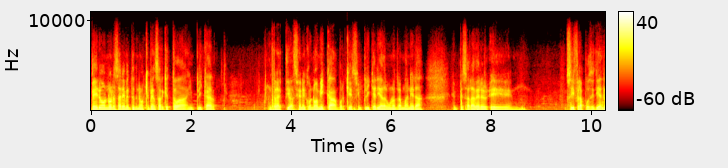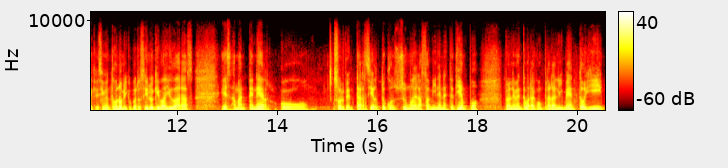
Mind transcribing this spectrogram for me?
pero no necesariamente tenemos que pensar que esto va a implicar reactivación económica, porque eso implicaría de alguna otra manera empezar a ver eh, cifras positivas de crecimiento económico, pero sí lo que va a ayudar es a mantener o solventar cierto consumo de la familia en este tiempo, probablemente para comprar alimentos y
